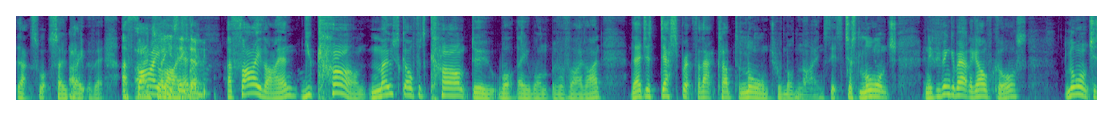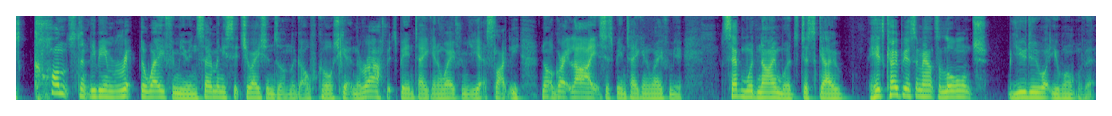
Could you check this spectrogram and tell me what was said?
That's what's so great with it. A five iron, a five iron, you can't. Most golfers can't do what they want with a five iron. They're just desperate for that club to launch with modern irons. It's just launch, and if you think about the golf course launch is constantly being ripped away from you in so many situations on the golf course. You get in the rough, it's being taken away from you. You get a slightly not a great lie, it's just being taken away from you. Seven wood, nine woods, just go. Here's copious amounts of launch. You do what you want with it.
